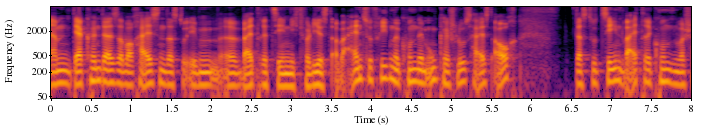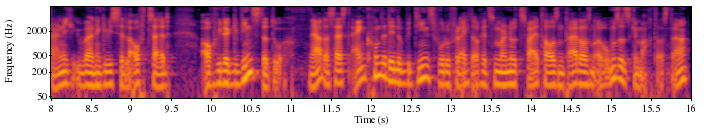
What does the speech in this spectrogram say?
ähm, der könnte es aber auch heißen, dass du eben äh, weitere 10 nicht verlierst. Aber ein zufriedener Kunde im Umkehrschluss heißt auch, dass du 10 weitere Kunden wahrscheinlich über eine gewisse Laufzeit auch wieder gewinnst dadurch. Ja, das heißt, ein Kunde, den du bedienst, wo du vielleicht auch jetzt mal nur 2000, 3000 Euro Umsatz gemacht hast, ja,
